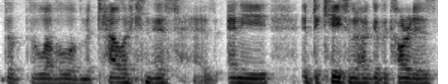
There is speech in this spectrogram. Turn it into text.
the, the level of metallicness has any indication of how good the card is.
